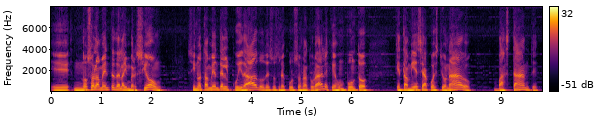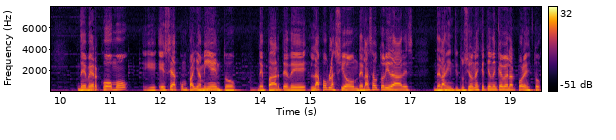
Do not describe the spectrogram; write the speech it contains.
eh, no solamente de la inversión, sino también del cuidado de esos recursos naturales, que es un punto que también se ha cuestionado bastante, de ver cómo eh, ese acompañamiento de parte de la población, de las autoridades, de las instituciones que tienen que velar por esto,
